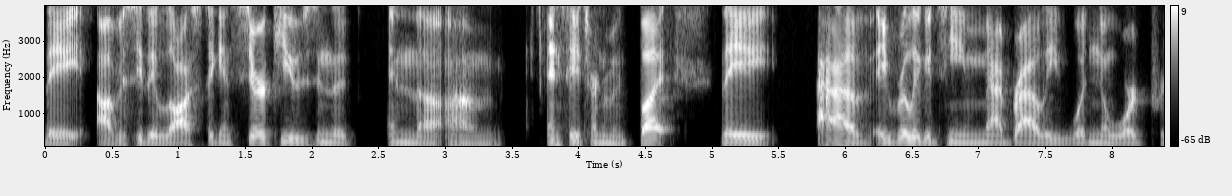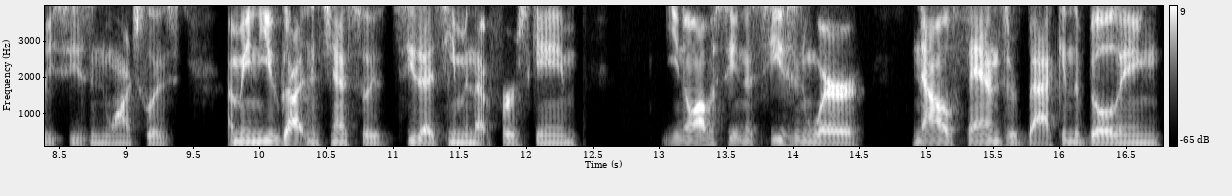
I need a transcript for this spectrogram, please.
They obviously they lost against Syracuse in the in the um, NCAA tournament, but they have a really good team. Matt Bradley would an award preseason watch list. I mean, you've gotten a chance to see that team in that first game. You know, obviously in a season where now fans are back in the building,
